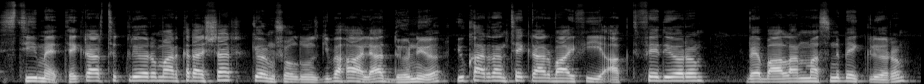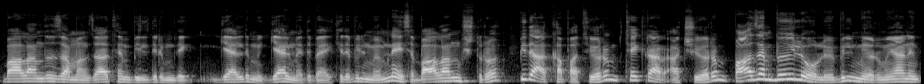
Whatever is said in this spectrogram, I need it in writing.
Steam'e tekrar tıklıyorum arkadaşlar. Görmüş olduğunuz gibi hala dönüyor. Yukarıdan tekrar Wi-Fi'yi aktif ediyorum ve bağlanmasını bekliyorum. Bağlandığı zaman zaten bildirimde geldi mi gelmedi belki de bilmiyorum. Neyse bağlanmıştır o. Bir daha kapatıyorum. Tekrar açıyorum. Bazen böyle oluyor bilmiyorum. Yani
